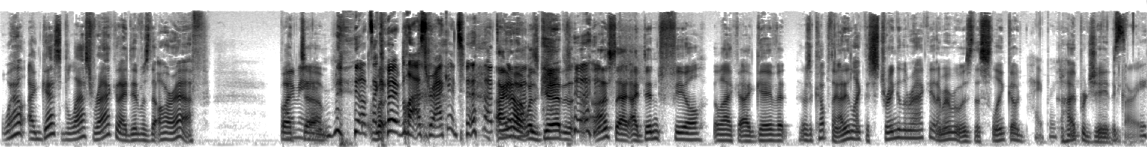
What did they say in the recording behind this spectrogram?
Well, I guess the last racket I did was the RF. But I mean, um, that's a but- good blast racket. I know one. it was good. Honestly, I, I didn't feel like I gave it. There was a couple things I didn't like the string in the racket. I remember it was the Solinco Hyper. Hyper G. The, Sorry.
